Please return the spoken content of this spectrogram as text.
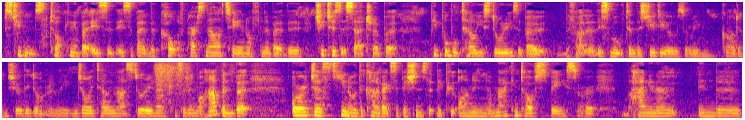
students talking about it, it's, it's about the cult of personality and often about the tutors etc but people will tell you stories about the fact that they smoked in the studios. I mean, God, I'm sure they don't really enjoy telling that story now, considering what happened. But or just you know the kind of exhibitions that they put on in a Mackintosh space or hanging out in the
